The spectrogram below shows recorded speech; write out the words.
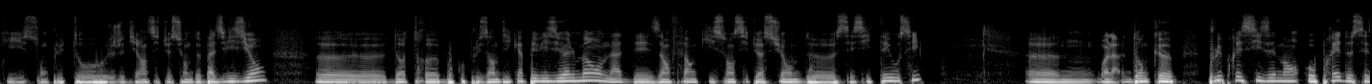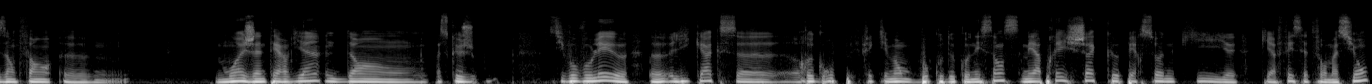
qui sont plutôt, je dirais, en situation de basse vision, d'autres beaucoup plus handicapés visuellement. On a des enfants qui sont en situation de cécité aussi. Voilà, donc plus précisément auprès de ces enfants, moi j'interviens dans... Parce que si vous voulez, euh, euh, l'ICAX euh, regroupe effectivement beaucoup de connaissances, mais après, chaque personne qui, euh, qui a fait cette formation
